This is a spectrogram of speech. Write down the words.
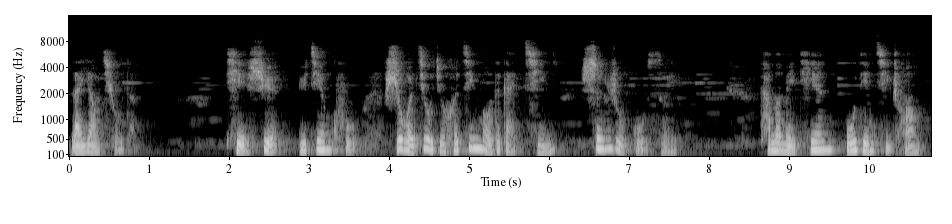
来要求的。铁血与艰苦使我舅舅和金某的感情深入骨髓。他们每天五点起床，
